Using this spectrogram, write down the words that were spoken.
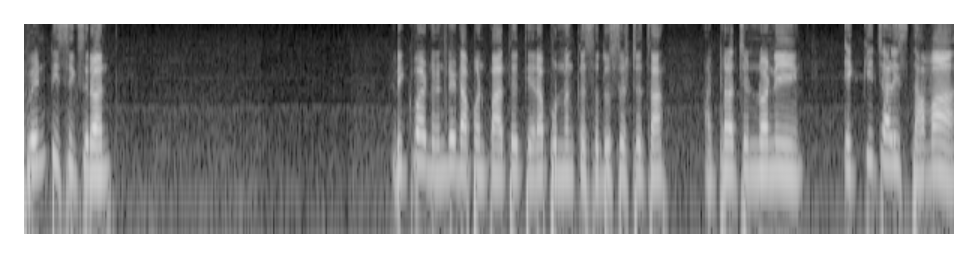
twenty six run required run rate आपण पाहतोय तेरा पूर्णांक सदुसष्टचा अठरा चेंडूंनी एक्केचाळीस धावा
